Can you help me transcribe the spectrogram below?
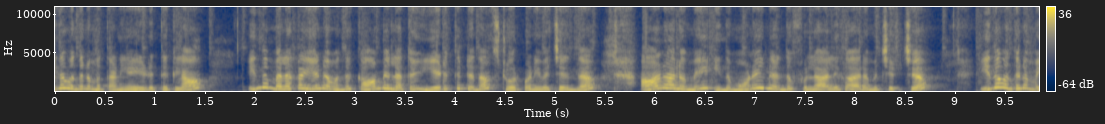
இதை வந்து நம்ம தனியாக எடுத்துக்கலாம். இந்த மிளகாயை நான் வந்து காம்பு எல்லாத்தையும் எடுத்துகிட்டு தான் ஸ்டோர் பண்ணி வச்சுருந்தேன். ஆனாலுமே இந்த முனையிலேருந்து ஃபுல்லாக அழுக ஆரம்பிச்சிருச்சு. இதை வந்து நம்ம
